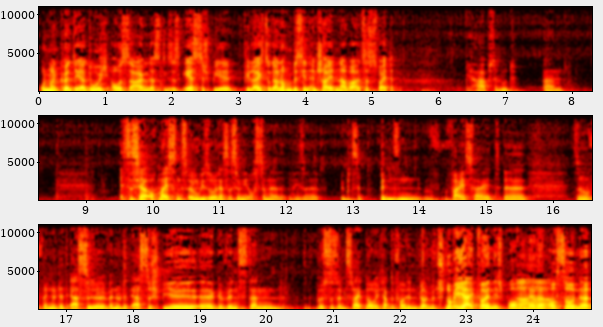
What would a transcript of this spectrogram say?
und man könnte ja durchaus sagen, dass dieses erste Spiel vielleicht sogar noch ein bisschen entscheidender war als das zweite. ja, absolut. Ähm, es ist ja auch meistens irgendwie so, das ist irgendwie auch so eine, so eine übelste Binsenweisheit. Äh, so, wenn du das erste, wenn du das erste Spiel äh, gewinnst, dann wirst du es im zweiten auch. Ich hatte vorhin, glaube ich, mit Schnubbi Jaik vorhin gesprochen, Ah. der dann auch so, ne,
